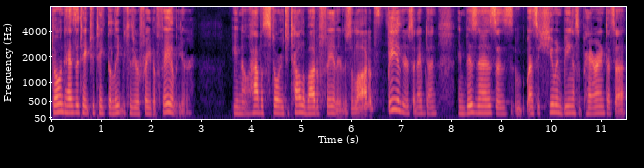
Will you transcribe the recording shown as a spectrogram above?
don't hesitate to take the leap because you're afraid of failure. You know, have a story to tell about a failure. There's a lot of failures that I've done in business as as a human being, as a parent, as a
